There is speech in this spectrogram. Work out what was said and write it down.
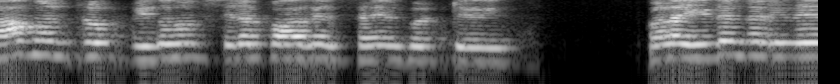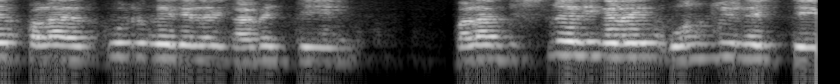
மாமன்றம் மிகவும் சிறப்பாக செயல்பட்டு பல இடங்களிலே பல கூடுதல்களை நடத்தி பல மிஷினரிகளை ஒன்றிணைத்து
